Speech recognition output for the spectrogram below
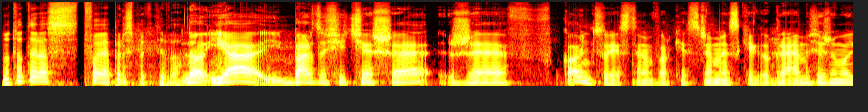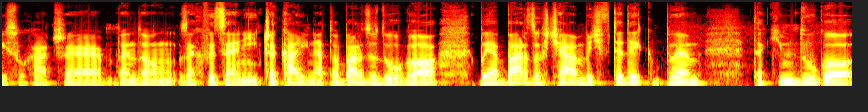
No to teraz twoja perspektywa. No ja bardzo się cieszę, że w końcu jestem w Orkiestrze Męskiego Grałem. Myślę, że moi słuchacze będą zachwyceni. Czekali na to bardzo długo, bo ja bardzo chciałem być wtedy, byłem takim długo,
